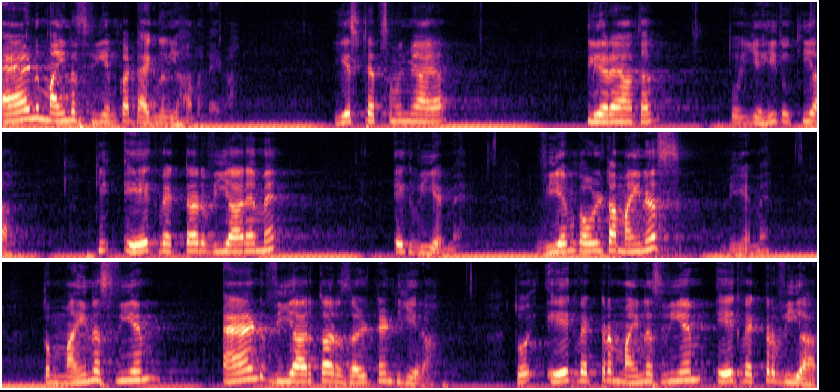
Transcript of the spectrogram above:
and minus V M का डायगनल यहाँ बनेगा। ये स्टेप समझ में आया? क्लियर है यहाँ तक? तो यही तो किया कि एक वेक्टर वी आर एम है, एक वी एम है। वी एम का उल्टा माइनस वी एम है। तो minus V M and V R का रिजल्टेंट ये रहा। तो एक वेक्टर माइनस वी एम एक वेक्टर वी आर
